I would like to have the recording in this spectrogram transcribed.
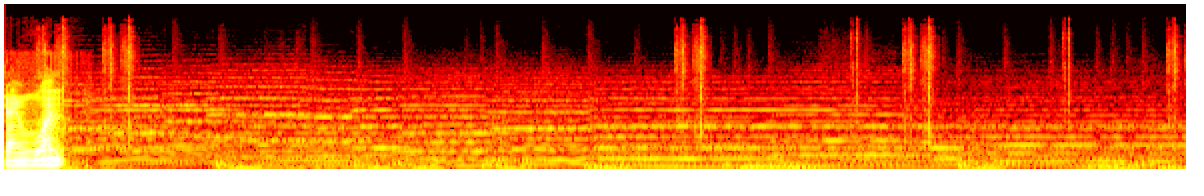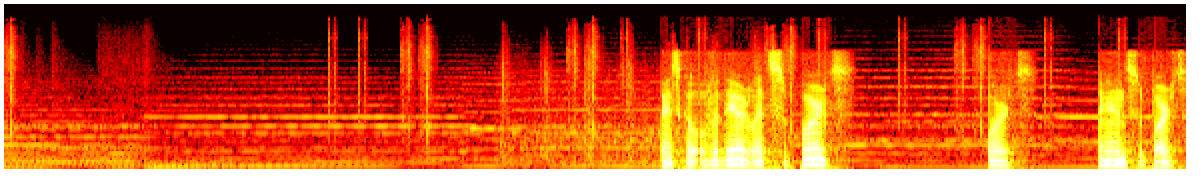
Okay, one. Guys go over there, let's support, support, and support.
